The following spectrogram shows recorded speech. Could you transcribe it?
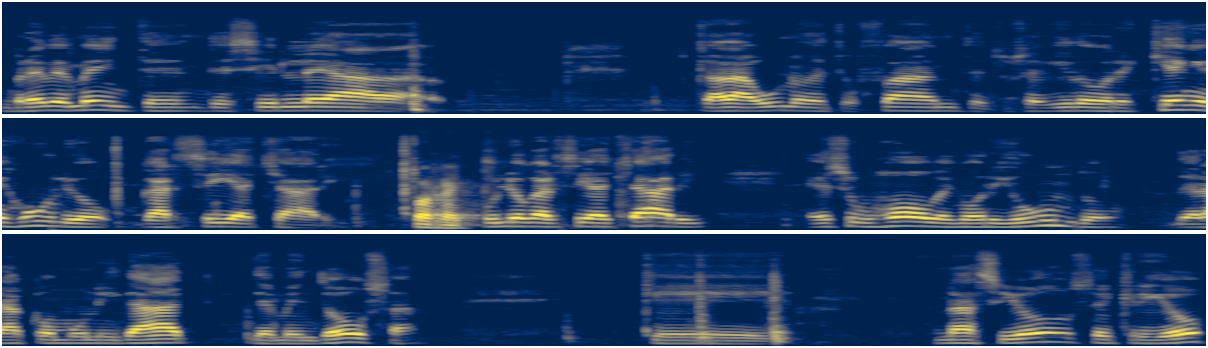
brevemente decirle a cada uno de tus fans, de tus seguidores, quién es Julio García Chari. Correcto. Julio García Chari es un joven oriundo de la comunidad de Mendoza que nació, se crió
